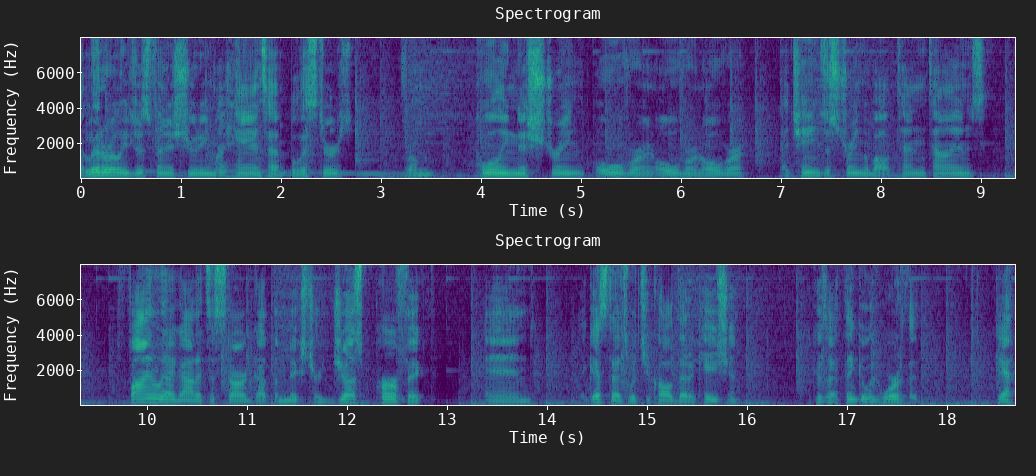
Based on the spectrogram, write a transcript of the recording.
I literally just finished shooting. My hands have blisters from pulling this string over and over and over. I changed the string about 10 times. Finally, I got it to start, got the mixture just perfect, and I guess that's what you call dedication because I think it was worth it. yeah,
